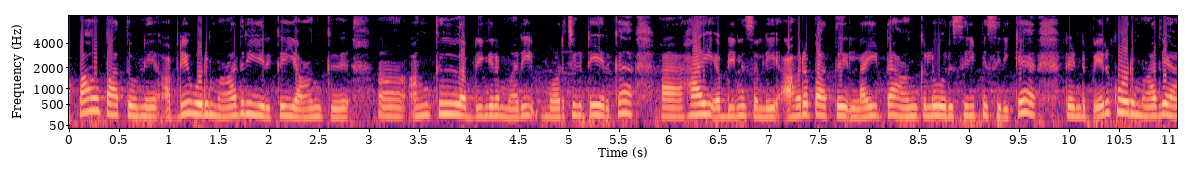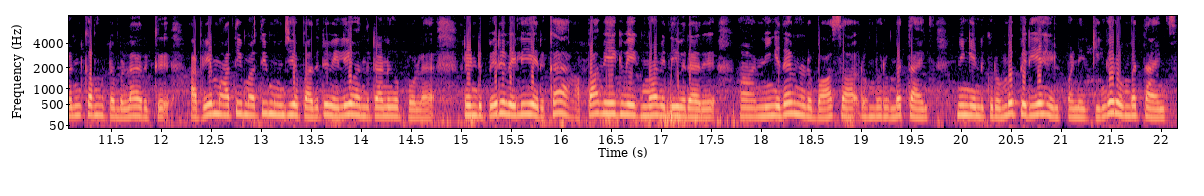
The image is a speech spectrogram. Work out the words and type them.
அப்பாவை பார்த்தோன்னே அப்படியே ஒரு மாதிரி இருக்குது யாங்க்கு. அங்கிள் அப்படிங்கிற மாதிரி முறைச்சிக்கிட்டே இருக்க ஹாய் அப்படின்னு சொல்லி அவரை பார்த்து லைட்டாக அங்கிளும் ஒரு சிரிப்பு சிரிக்க ரெண்டு பேருக்கும் ஒரு மாதிரி அன்கம்ஃபர்டபுளாக இருக்குது அப்படியே மாற்றி மாற்றி மூஞ்சியை பார்த்துட்டு வெளியே வந்துட்டானுங்க போல். ரெண்டு பேர் வெளியே இருக்க அப்பா வேக வேகமாக வெளியே வராரு. நீங்கள் தான் என்னோட பாஸா ரொம்ப ரொம்ப தேங்க்ஸ் நீங்கள் எனக்கு ரொம்ப பெரிய ஹெல்ப் பண்ணியிருக்கீங்க ரொம்ப தேங்க்ஸ்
